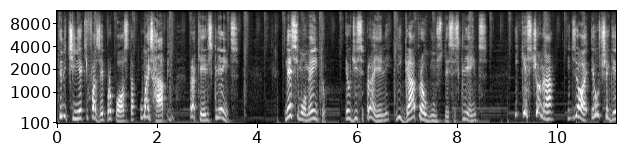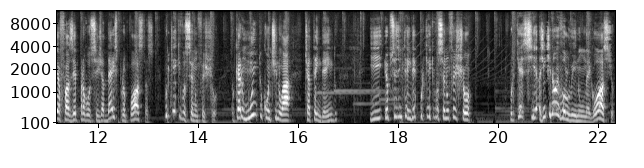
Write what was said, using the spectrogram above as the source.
que ele tinha que fazer proposta o mais rápido para aqueles clientes. Nesse momento, eu disse para ele ligar para alguns desses clientes e questionar e dizer, ó, eu cheguei a fazer para você já 10 propostas, por que, que você não fechou? Eu quero muito continuar te atendendo, e eu preciso entender por que, que você não fechou. Porque se a gente não evoluir num negócio,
